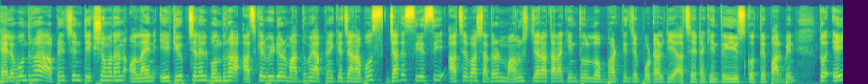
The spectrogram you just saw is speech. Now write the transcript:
হ্যালো বন্ধুরা, আপনি ছিলেন টেক সমাধান অনলাইন ইউটিউব চ্যানেল। বন্ধুরা, আজকের ভিডিওর মাধ্যমে আপনাকে জানাব, যাদের সিএসসি আছে বা সাধারণ মানুষ যারা, তারা কিন্তু লোভভার্তি যে পোর্টালটি আছে, এটা কিন্তু ইউজ করতে পারবেন। তো এই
